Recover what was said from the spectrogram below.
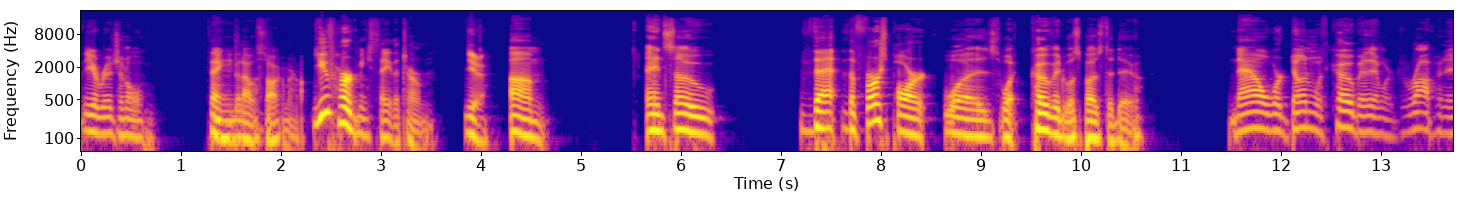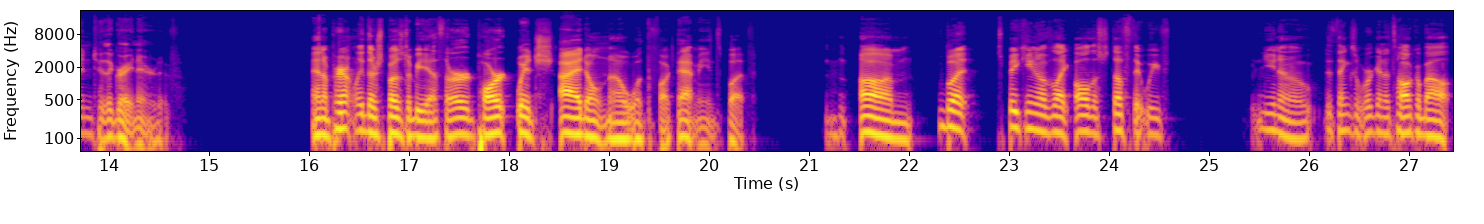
the original thing Mhm. that I was talking about. You've heard me say the term. Yeah. Um, and so that the first part was what COVID was supposed to do. Now we're done with COVID and we're dropping into the great narrative. And apparently there's supposed to be a third part, which I don't know what the fuck that means, but um but speaking of like all the stuff that we've you know, the things that we're going to talk about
